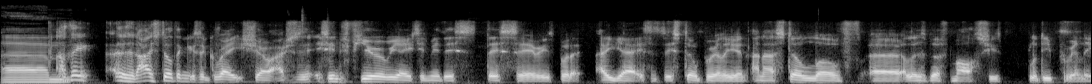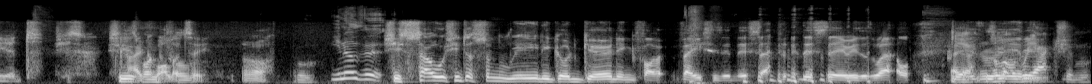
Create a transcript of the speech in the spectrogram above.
Um, I think I still think it's a great show. Actually, it's infuriated me this this series, but uh, yeah, it's, it's still brilliant, and I still love uh, Elisabeth Moss. She's bloody brilliant. She's She is high wonderful. quality. Oh, you know that she's so she does some really good gurning fo- faces in this ep- in this series as well. Yeah, it's there's a lot of reaction.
